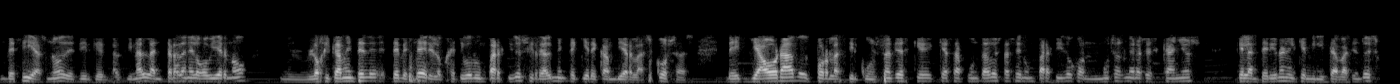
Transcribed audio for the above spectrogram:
decías, ¿no? Decir que al final la entrada en el gobierno lógicamente debe ser el objetivo de un partido si realmente quiere cambiar las cosas. y ahora, por las circunstancias que, has apuntado, estás en un partido con muchos menos escaños que el anterior en el que militabas. Entonces,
